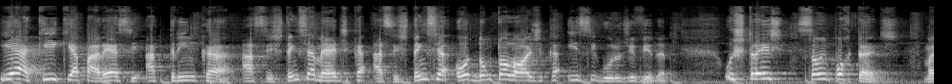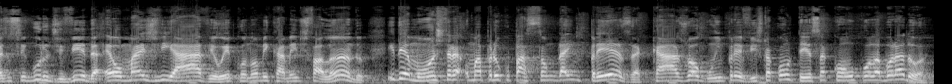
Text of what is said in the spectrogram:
E é aqui que aparece a trinca assistência médica, assistência odontológica e seguro de vida. Os três são importantes, mas o seguro de vida é o mais viável economicamente falando e demonstra uma preocupação da empresa caso algum imprevisto aconteça com o colaborador.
